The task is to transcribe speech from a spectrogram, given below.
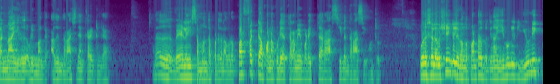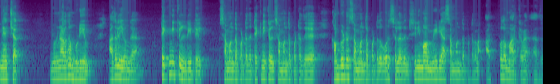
கண்ணாயுது அப்படிம்பாங்க. அது இந்த ராசி தான் கரெக்டுங்க அதாவது வேலை சம்மந்தப்பட்டதில் அவ்வளோ பர்ஃபெக்டாக பண்ணக்கூடிய திறமை படைத்த ராசியில் இந்த ராசி ஒன்று. ஒரு சில விஷயங்கள் இவங்க பண்ணுறது பார்த்தீங்கன்னா இவங்களுக்கு யூனிக் நேச்சர் இவங்களால தான் முடியும். அதில் இவங்க டெக்னிக்கல் டீட்டெயில் சம்மந்தப்பட்டது டெக்னிக்கல் சம்மந்தப்பட்டது கம்ப்யூட்டர் சம்மந்தப்பட்டது ஒரு சிலர் சினிமா மீடியா சம்மந்தப்பட்டதெல்லாம் அற்புதமாக இருக்கிற அது.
